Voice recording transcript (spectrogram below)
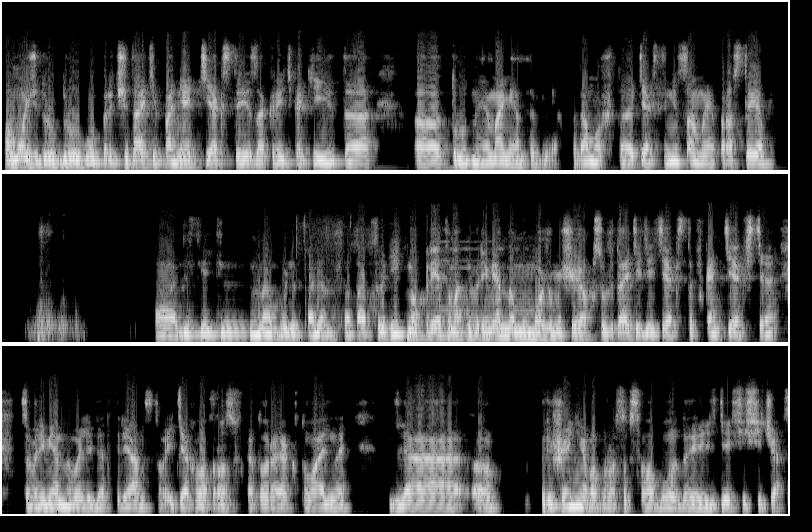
помочь друг другу прочитать и понять тексты и закрыть какие-то э, трудные моменты в них, потому что тексты не самые простые. Э, действительно будет полезно что-то обсудить, но при этом одновременно мы можем еще и обсуждать эти тексты в контексте современного либертарианства и тех вопросов, которые актуальны для э, решения вопросов свободы здесь и сейчас.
